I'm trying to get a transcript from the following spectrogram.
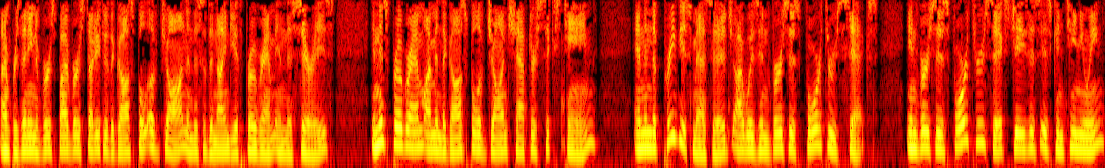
I'm presenting a verse by verse study through the Gospel of John, and this is the 90th program in this series. In this program, I'm in the Gospel of John chapter 16, and in the previous message, I was in verses 4 through 6. In verses 4 through 6, Jesus is continuing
